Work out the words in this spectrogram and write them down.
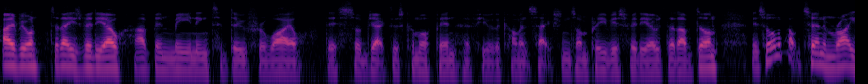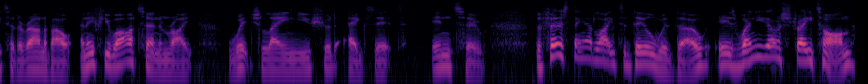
Hi everyone, today's video I've been meaning to do for a while. This subject has come up in a few of the comment sections on previous videos that I've done. It's all about turning right at a roundabout and if you are turning right, which lane you should exit into. The first thing I'd like to deal with though is when you're going straight on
